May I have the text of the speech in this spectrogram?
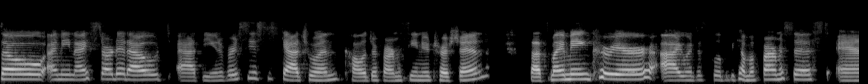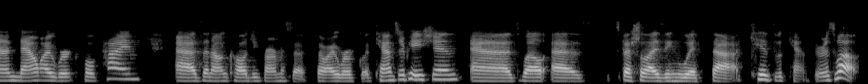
so, I mean, I started out at the University of Saskatchewan College of Pharmacy and Nutrition. That's my main career. I went to school to become a pharmacist, and now I work full time as an oncology pharmacist. So, I work with cancer patients as well as specializing with uh, kids with cancer as well.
